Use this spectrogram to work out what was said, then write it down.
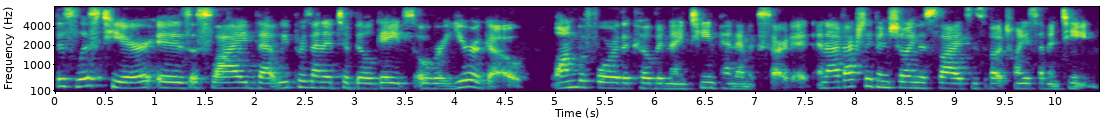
This list here is a slide that we presented to Bill Gates over a year ago, long before the COVID 19 pandemic started. And I've actually been showing this slide since about 2017.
